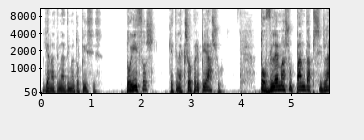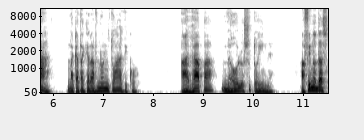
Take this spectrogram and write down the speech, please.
για να την αντιμετωπίσεις. Το ήθος και την αξιοπρέπειά σου. Το βλέμμα σου πάντα ψηλά να κατακεραυνώνει το άδικο. Αγάπα με όλο σου το είναι, αφήνοντας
